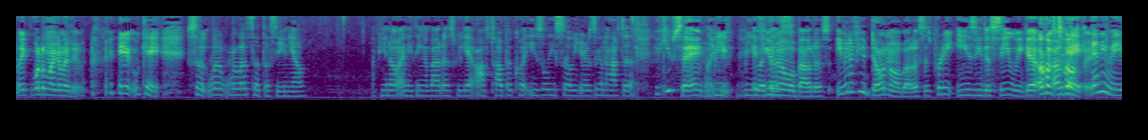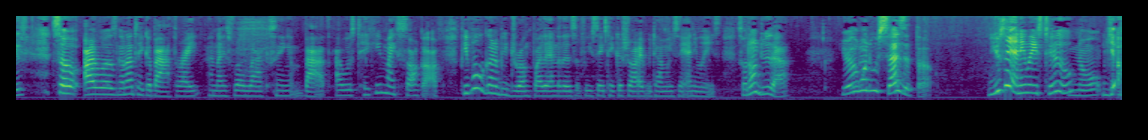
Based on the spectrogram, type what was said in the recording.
Like, what am I gonna do? okay, so let, let's set the scene, yo. If you know anything about us, we get off topic quite easily, so you're just gonna have to. You keep saying like Be- if, be if you us. know about us, even if you don't know about us, it's pretty easy to see we get off Okay, topic. anyways, so I was gonna take a bath, right? A nice relaxing bath. I was taking my sock off. People are gonna be drunk by the end of this if we say take a shot every time we say anyways. So don't do that. You're the one who says it though. You say anyways too. No, Yeah,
